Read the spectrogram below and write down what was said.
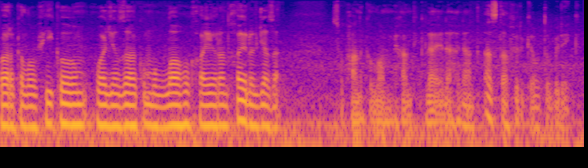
Баракалуфикум, ваджазакум Аллаху хайран хайрал джаза. Субханакаллаху бихамдик, ла иляха астафирка ватубилейк.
